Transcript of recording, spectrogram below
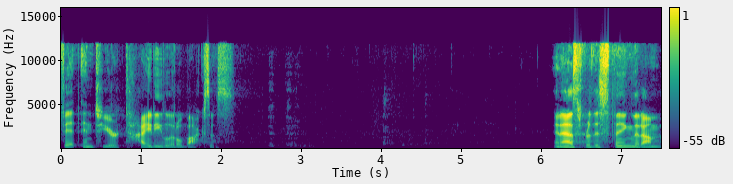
fit into your tidy little boxes. And as for this thing that I'm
